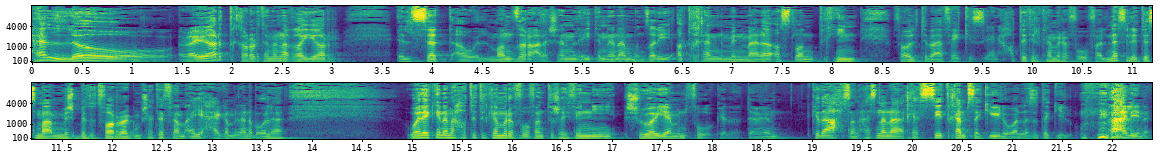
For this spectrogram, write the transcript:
Hello! غيرت قررت إن أنا أغير ال setup المنظر علشان لقيت إن أنا منظري أتخن من ما أنا أصلا تخين فقلت بقى فاكس يعني حطيت الكاميرا فوق. فالناس اللي بتسمع مش بتتفرج مش هتفهم أي حاجة من اللي أنا بقولها ولكن أنا حطيت الكاميرا فوق فأنتوا شايفيني شوية من فوق كده تمام؟ كده أحسن حاسس إن أنا خسيت 5 كيلو ولا 6 كيلو. ما علينا.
